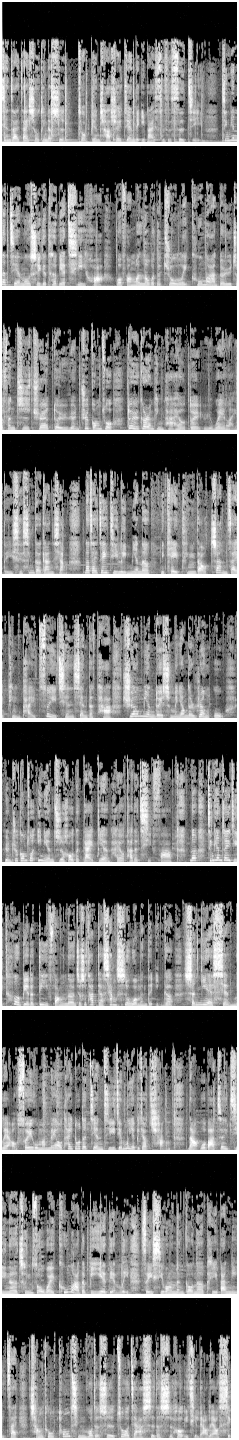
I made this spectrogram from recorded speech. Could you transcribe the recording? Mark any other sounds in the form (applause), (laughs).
现在在收听的是《佐编茶水间》第一百四十四集。今天的节目是一个特别企划，我访问了我的助理 Kuma，对于这份职缺、对于远距工作、对于个人品牌，还有对于未来的一些心得感想。那在这一集里面呢，你可以听到站在品牌最前线的他需要面对什么样的任务，远距工作一年之后的改变，还有他的启发。那今天这一集特别的地方呢，就是它比较像是我们的一个深夜闲聊，所以我们没有太多的剪辑，节目也比较长。那我把这一集呢称作为 Kuma 的毕业典礼，所以希望能够呢陪伴你在长途通勤或者是做家事的时候一起聊聊心。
